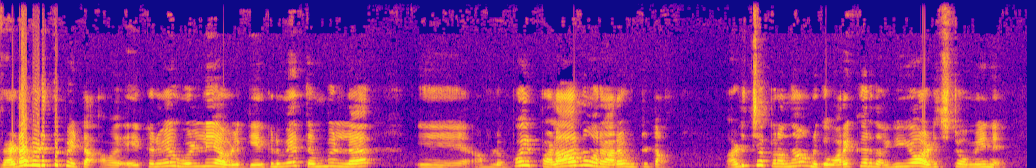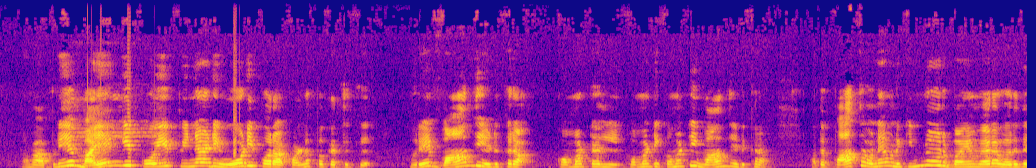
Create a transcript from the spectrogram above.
வெடவெடுத்து போயிட்டா. அவள் ஏற்கனவே ஒல்லி அவளுக்கு ஏற்கனவே தெம்பு இல்லை. அவளை போய் பலார்னு ஒரு அறை விட்டுட்டான். அடித்தப்புறம் தான் அவனுக்கு உரைக்கிறது ஐயோ அடிச்சிட்டோமேன்னு. அவள் அப்படியே மயங்கி போய் பின்னாடி ஓடி போகிறா கொள்ள பக்கத்துக்கு. ஒரே வாந்தி எடுக்கிறா. கொமட்டல் கொமட்டி கொமட்டி வாந்தி எடுக்கிறான் அதை பார்த்த உடனே அவனுக்கு இன்னொரு பயம் வேற வருது.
